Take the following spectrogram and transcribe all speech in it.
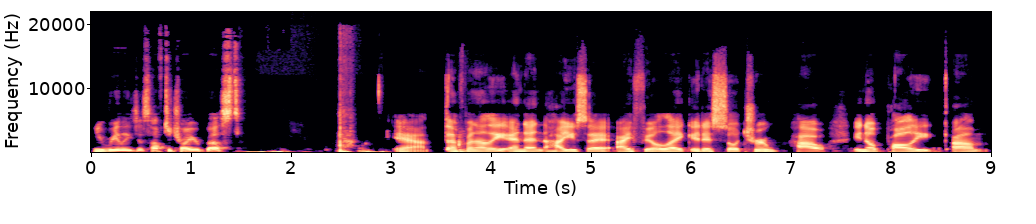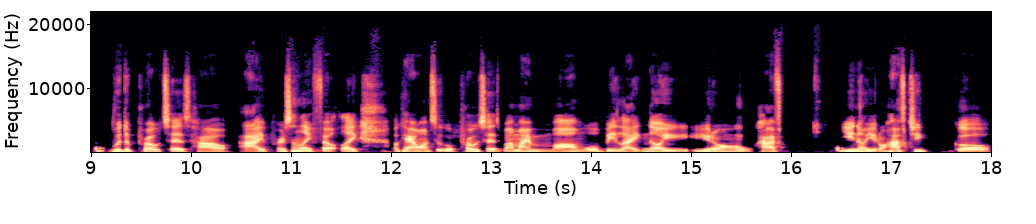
you really just have to try your best Yeah, definitely. And then how you say, I feel like it is so true. How you know, probably um with the protest, how I personally felt like, okay, I want to go protest, but my mom will be like, no, you, you don't have, you know, you don't have to go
